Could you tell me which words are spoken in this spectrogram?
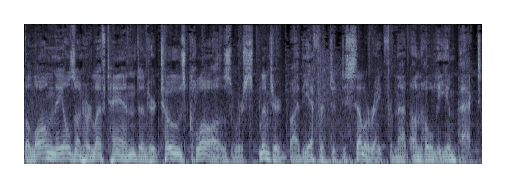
The long nails on her left hand and her toes' claws were splintered by the effort to decelerate from that unholy impact.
